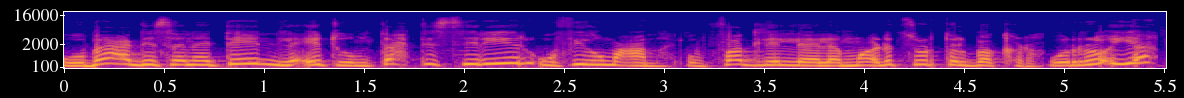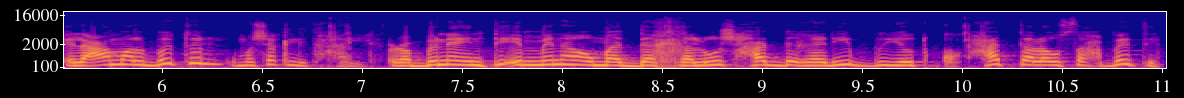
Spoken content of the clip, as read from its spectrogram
وبعد سنتين لقيتهم تحت السرير وفيهم عمل. وبفضل الله لما قريت سورة البقرة والرؤيه العمل بطل ومشاكلي اتحلت ربنا ينتقم منها وما تدخلوش حد غريب بيوتكم. حتى لو صاحبتك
